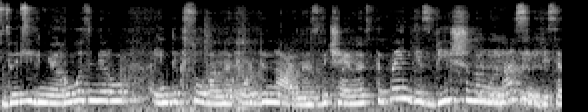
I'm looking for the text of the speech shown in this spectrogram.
дорівнює розміру індексованої ординарної звичайної стипендії, збільшеному на 75%.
